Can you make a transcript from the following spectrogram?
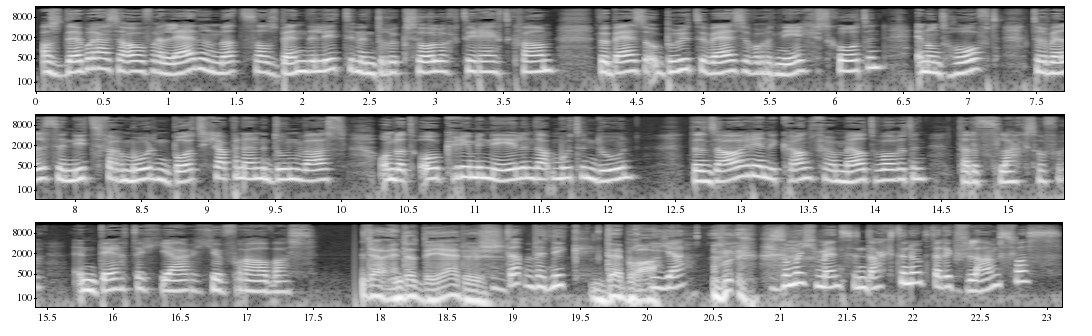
Als Deborah zou overlijden omdat ze als bendelid in een drugsoorlog terechtkwam, waarbij ze op brute wijze wordt neergeschoten en onthoofd terwijl ze niets vermoedend boodschappen aan het doen was, omdat ook criminelen dat moeten doen, dan zou er in de krant vermeld worden dat het slachtoffer een 30-jarige vrouw was. Ja, en dat ben jij dus. Dat ben ik. Deborah. Ja. Sommige mensen dachten ook dat ik Vlaams was.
